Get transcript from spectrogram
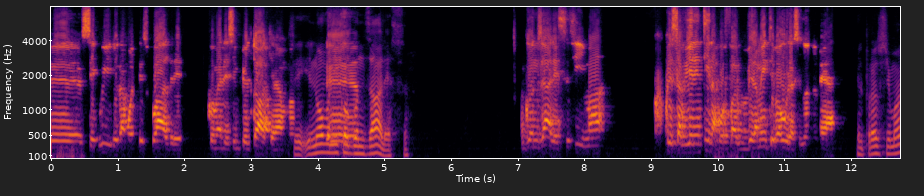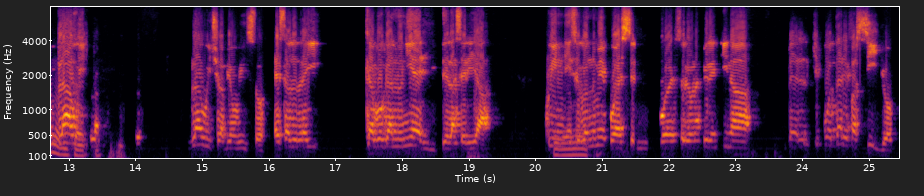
eh, seguito da molte squadre, come ad esempio il Tottenham. Sì, il nuovo Nico eh, Gonzalez. Gonzalez, sì, ma questa Fiorentina può far veramente paura secondo me. Il prossimo anno Vlaovic, Vlaovic l'abbiamo visto, è stato tra i capocannonieri della Serie A. Quindi secondo me può essere può essere una Fiorentina bel, che può dare fastidio,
